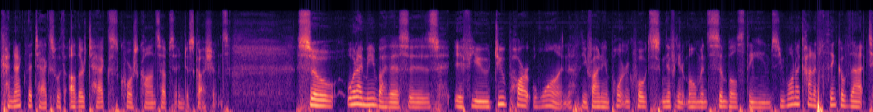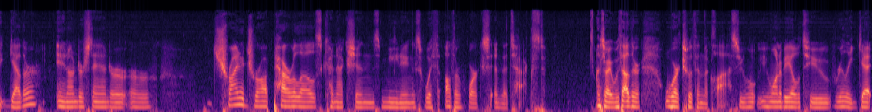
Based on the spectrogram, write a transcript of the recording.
connect the text with other texts, course concepts, and discussions. So what I mean by this is if you do part one, you find important quotes, significant moments, symbols, themes, you want to kind of think of that together and understand or, or try to draw parallels, connections, meanings with other works in the text. I'm sorry, with other works within the class. You, you want to be able to really get,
